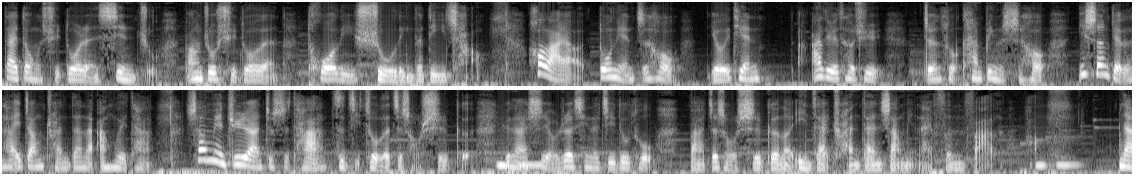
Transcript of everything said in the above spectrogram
带动了许多人信主，帮助许多人脱离属灵的低潮。后来啊，多年之后，有一天。阿略特去诊所看病的时候，医生给了他一张传单来安慰他，上面居然就是他自己做的这首诗歌。原来是有热心的基督徒把这首诗歌呢印在传单上面来分发了。好，那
